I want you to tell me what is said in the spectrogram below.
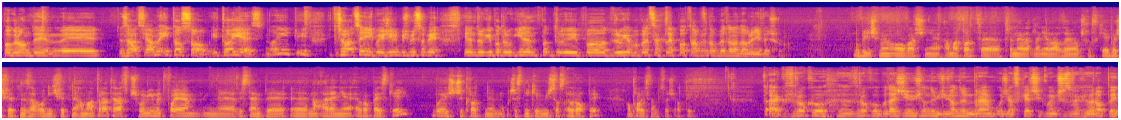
poglądy y, załatwiamy i to są, i to jest. No i, i, i to trzeba cenić, bo jeżeli byśmy sobie jeden drugi po drugi, jeden po, po drugiego po plecach klepał, to na pewno by to na dobre nie wyszło. Mówiliśmy o właśnie amatorce trenera Daniela Zajączkowskiego, świetny zawodnik, świetny amator, a teraz przypomnijmy Twoje e, występy e, na arenie europejskiej. Byłeś trzykrotnym uczestnikiem Mistrzostw Europy. Opowiedz nam coś o tych. Tak, w roku, w roku bodajże 99 brałem udział w pierwszych moich mistrzostwach Europy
